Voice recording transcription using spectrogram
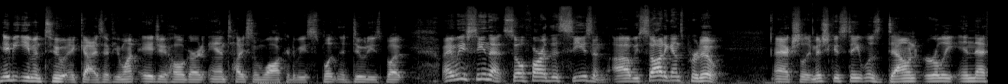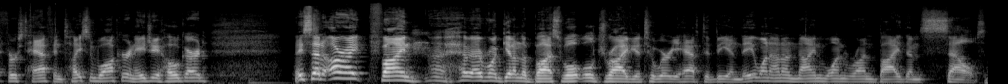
maybe even two it guys if you want AJ Hoggard and Tyson Walker to be splitting the duties. But and we've seen that so far this season. Uh, we saw it against Purdue. Actually, Michigan State was down early in that first half, and Tyson Walker and AJ Hoggard. They said, "All right, fine. Uh, everyone get on the bus. We'll we'll drive you to where you have to be." And they went on a 9-1 run by themselves.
